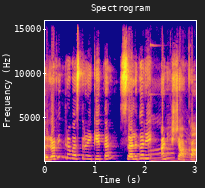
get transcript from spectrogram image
रवींद्र वस्त्रनिकेतन सलगरे आणि शाखा.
